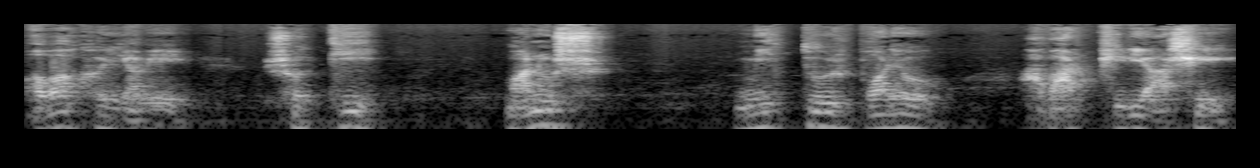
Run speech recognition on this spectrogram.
অবাক হয়ে যাবে। সত্যি, মানুষ মৃত্যুর পরেও আবার ফিরে আসে।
